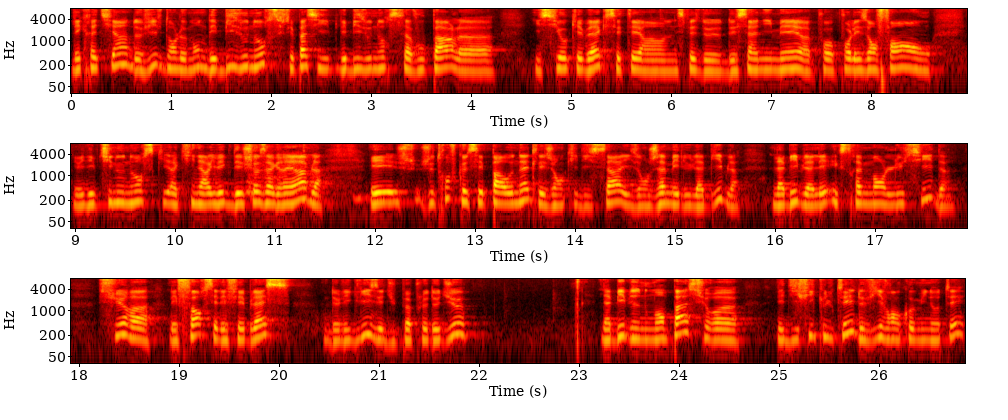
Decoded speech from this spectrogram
les chrétiens de vivre dans le monde des bisounours. Je ne sais pas si les bisounours, ça vous parle. Euh, ici au Québec, c'était un espèce de dessin animé pour, pour les enfants où il y avait des petits nounours qui, à qui n'arrivaient que des choses agréables. Et je, trouve que c'est pas honnête les gens qui disent ça. Ils n'ont jamais lu la Bible. La Bible, elle est extrêmement lucide sur euh, les forces et les faiblesses de l'Église et du peuple de Dieu. La Bible ne nous ment pas sur les difficultés de vivre en communauté.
